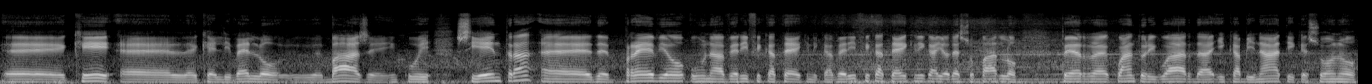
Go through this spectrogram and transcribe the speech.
eh, che, eh, che, è il livello eh, base in cui si entra eh, previo una verifica tecnica. Verifica tecnica, io adesso parlo per quanto riguarda i cabinati che sono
